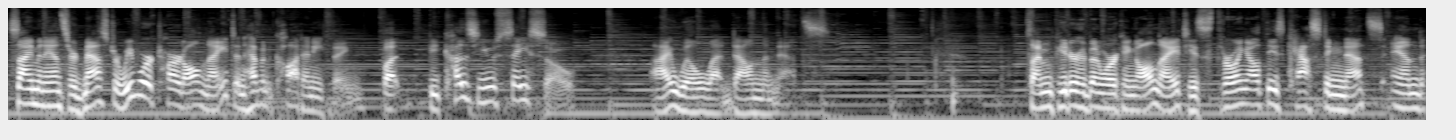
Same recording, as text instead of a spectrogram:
Simon answered, Master, we've worked hard all night and haven't caught anything, but because you say so, I will let down the nets. Simon Peter had been working all night. He's throwing out these casting nets, and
